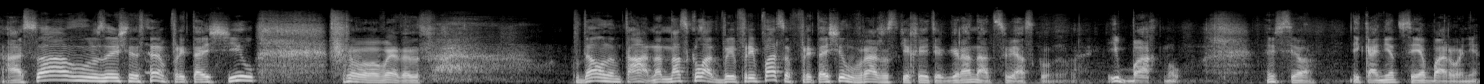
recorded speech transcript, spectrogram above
А сам, значит, притащил в этот Куда он им... А, на, на склад боеприпасов притащил вражеских этих гранат связку. И бахнул. И все. И конец всей обороне.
